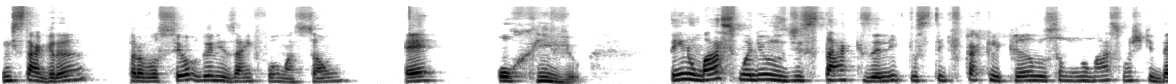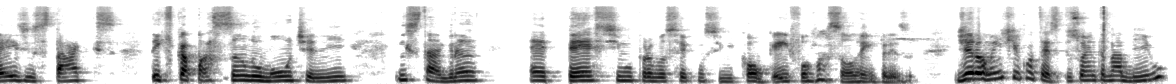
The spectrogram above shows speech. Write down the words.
Instagram para você organizar informação é horrível. Tem no máximo ali os destaques ali que você tem que ficar clicando, são no máximo acho que 10 destaques, tem que ficar passando um monte ali. Instagram é péssimo para você conseguir qualquer informação da empresa. Geralmente o que acontece? A pessoa entra na bio,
